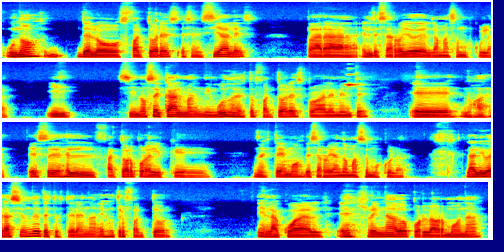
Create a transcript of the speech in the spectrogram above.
uno de los factores esenciales para el desarrollo de la masa muscular. Y si no se calman ninguno de estos factores probablemente eh, ese es el factor por el que no estemos desarrollando masa muscular. La liberación de testosterona es otro factor en la cual es reinado por la hormona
